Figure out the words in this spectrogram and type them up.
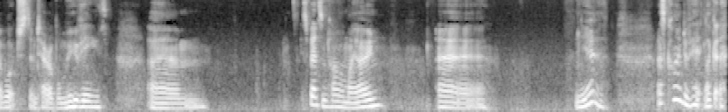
I watched some terrible movies. Um, spent some time on my own. Uh, yeah, that's kind of it. Like, uh,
